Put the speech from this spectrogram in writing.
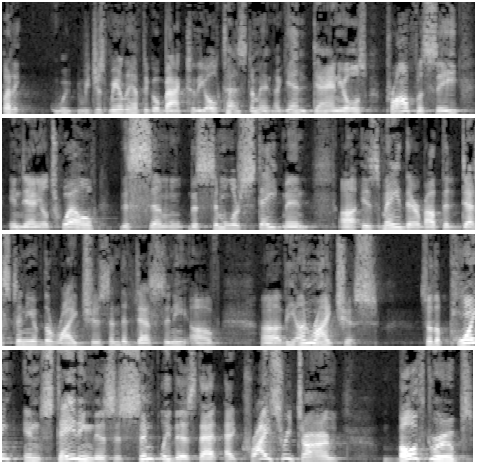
But it, we, we, just merely have to go back to the Old Testament. Again, Daniel's prophecy in Daniel 12, this, sim, this similar statement uh, is made there about the destiny of the righteous and the destiny of uh, the unrighteous. So the point in stating this is simply this that at Christ's return, both groups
